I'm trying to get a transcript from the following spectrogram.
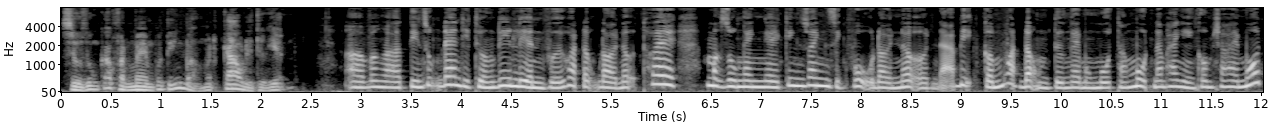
sử dụng các phần mềm có tính bảo mật cao để thực hiện. À, vâng, à, tín dụng đen thì thường đi liền với hoạt động đòi nợ thuê. Mặc dù ngành nghề kinh doanh dịch vụ đòi nợ đã bị cấm hoạt động từ ngày 1 tháng 1 năm 2021,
